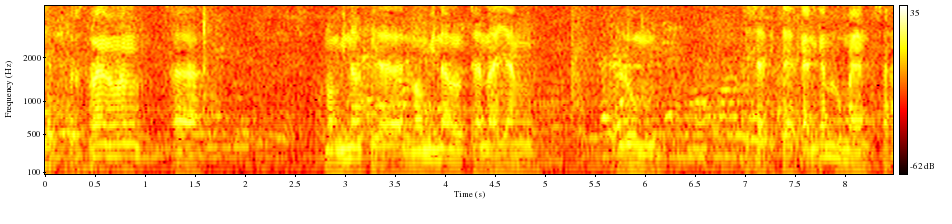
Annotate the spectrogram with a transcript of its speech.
ya terus terang memang eh, nominal biaya nominal dana yang belum bisa dicairkan kan lumayan besar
